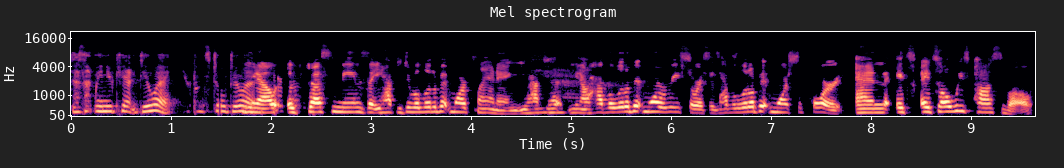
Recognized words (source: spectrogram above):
Doesn't mean you can't do it. You can still do it. you know it just means that you have to do a little bit more planning you have to you know have a little bit more resources have a little bit more support and it's it's always possible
